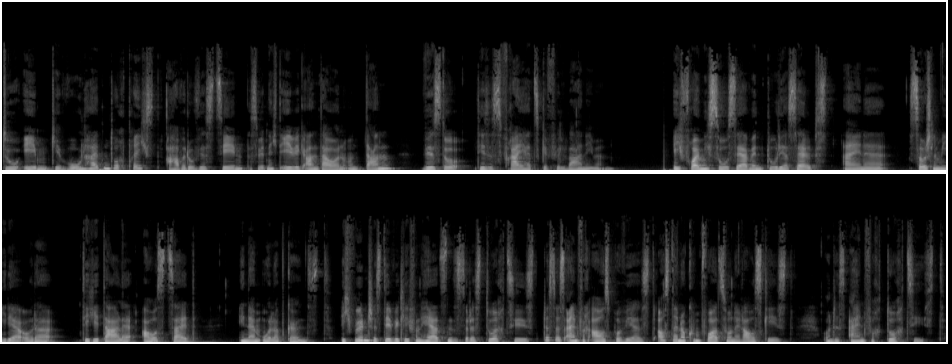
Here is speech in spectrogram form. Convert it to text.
du eben Gewohnheiten durchbrichst, aber du wirst sehen, das wird nicht ewig andauern und dann wirst du dieses Freiheitsgefühl wahrnehmen. Ich freue mich so sehr, wenn du dir selbst eine Social Media oder digitale Auszeit in deinem Urlaub gönnst. Ich wünsche es dir wirklich von Herzen, dass du das durchziehst, dass du es einfach ausprobierst, aus deiner Komfortzone rausgehst und es einfach durchziehst.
